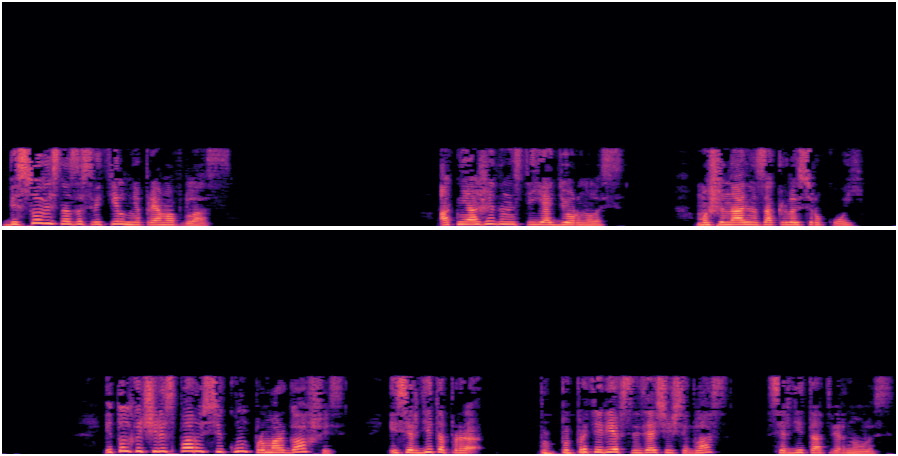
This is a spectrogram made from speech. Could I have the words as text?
бессовестно засветил мне прямо в глаз. От неожиданности я дернулась, машинально закрылась рукой и только через пару секунд, проморгавшись и сердито про... протерев слезящийся глаз, сердито отвернулась.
